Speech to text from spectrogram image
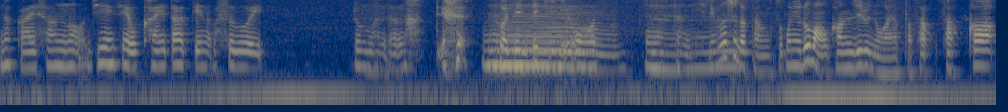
中江さんの人生を変えたっていうのがすごいロマンだなって個人的に思っ思ったんでした。江頭さんそこにロマンを感じるのがやっぱさ作家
